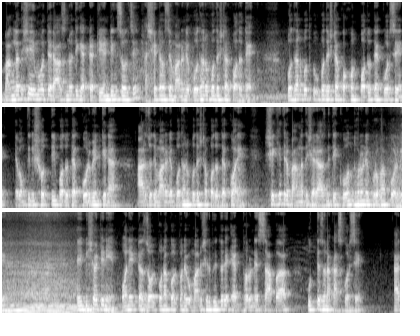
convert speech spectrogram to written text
বাংলাদেশে এই মুহূর্তে রাজনৈতিক একটা ট্রেন্ডিং চলছে, আর সেটা হচ্ছে মাননীয় প্রধান উপদেষ্টার পদত্যাগ। প্রধান উপ- উপদেষ্টা কখন পদত্যাগ করছেন এবং তিনি সত্যিই পদত্যাগ করবেন কিনা, আর যদি মাননীয় প্রধান উপদেষ্টা পদত্যাগ করেন, সেক্ষেত্রে বাংলাদেশের রাজনীতি কোন ধরনের প্রভাব পড়বে? এই বিষয়টি নিয়ে অনেকটা জল্পনা কল্পনা এবং মানুষের ভিতরে এক ধরনের চাপা, উত্তেজনা কাজ করছে। আর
